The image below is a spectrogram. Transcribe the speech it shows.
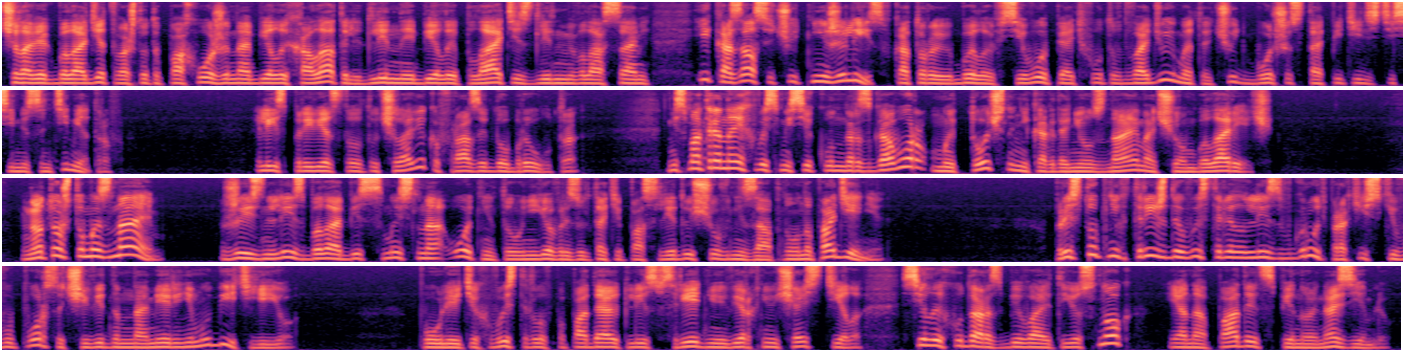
Человек был одет во что-то похожее на белый халат или длинное белое платье с длинными волосами и казался чуть ниже Лис, в которой было всего 5 футов 2 дюйма, это чуть больше 157 сантиметров. Лис приветствовал этого человека фразой «доброе утро». Несмотря на их восьмисекундный разговор, мы точно никогда не узнаем, о чем была речь. Но то, что мы знаем, жизнь Лиз была бессмысленно отнята у нее в результате последующего внезапного нападения. Преступник трижды выстрелил Лиз в грудь, практически в упор, с очевидным намерением убить ее. Пули этих выстрелов попадают Лиз в среднюю и верхнюю часть тела, сила их удара сбивает ее с ног, и она падает спиной на землю.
